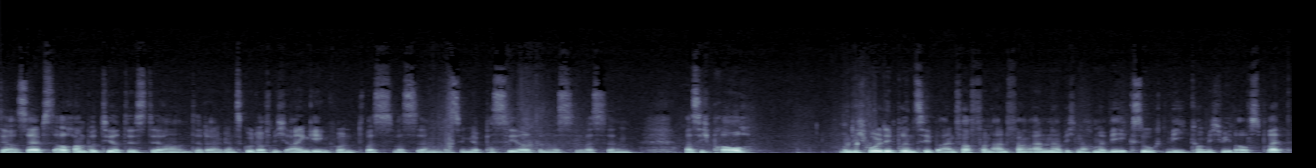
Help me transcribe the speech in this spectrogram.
der selbst auch amputiert ist, der, der da ganz gut auf mich eingehen konnte, was, was, ähm, was in mir passiert und was, was, ähm, was ich brauche. Und ich wollte im Prinzip einfach von Anfang an, habe ich nach einem Weg gesucht, wie komme ich wieder aufs Brett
